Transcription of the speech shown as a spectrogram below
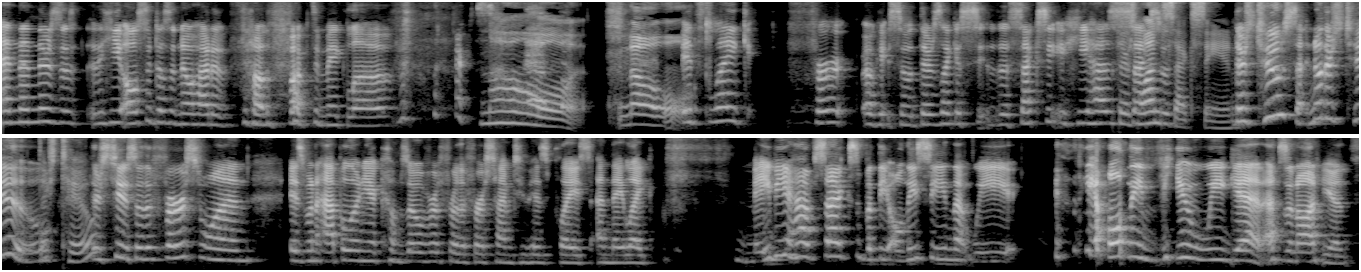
And then there's a, he also doesn't know how to how the fuck to make love. no, no. It's like for okay, so there's like a the sexy he has there's sex one with, sex scene. There's two se- no, there's two. there's two. There's two. So the first one is when Apollonia comes over for the first time to his place and they like maybe have sex, but the only scene that we the only view we get as an audience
